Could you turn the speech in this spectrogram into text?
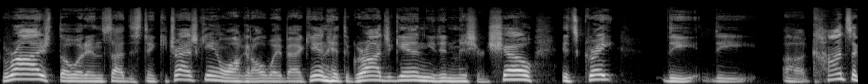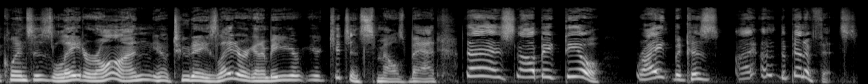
garage, throw it inside the stinky trash can, walk it all the way back in, hit the garage again. You didn't miss your show. It's great. The the uh, consequences later on, you know, two days later are going to be your, your kitchen smells bad. But eh, it's not a big deal, right? Because I, uh, the benefits.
